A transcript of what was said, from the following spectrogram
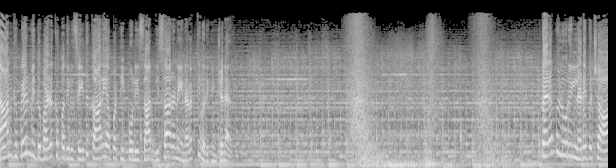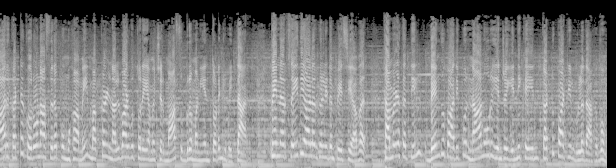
நான்கு பேர் மீது வழக்கு பதிவு செய்து காரியாப்பட்டி போலீசார் விசாரணை நடத்தி வருகின்றனர். பெரம்பலூரில் நடைபெற்ற ஆறு கட்ட கொரோனா சிறப்பு முகாமை மக்கள் நல்வாழ்வுத்துறை அமைச்சர் மா. சுப்பிரமணியன் தொடங்கி வைத்தார். பின்னர் செய்தியாளர்களிடம் பேசிய அவர் தமிழகத்தில் டெங்கு பாதிப்பு நானூறு என்ற எண்ணிக்கையின் கட்டுப்பாட்டில் உள்ளதாகவும்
